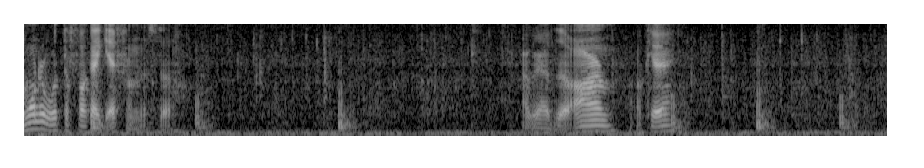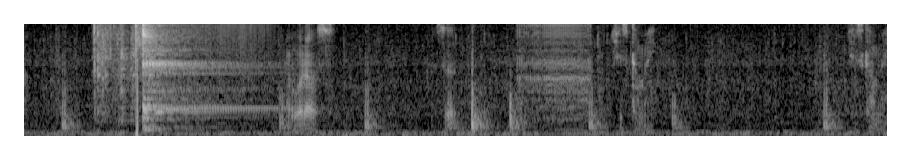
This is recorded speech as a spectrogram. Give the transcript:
wonder what the fuck I get from this though. I'll grab the arm, okay. Alright, what else? That's it. She's coming. She's coming.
